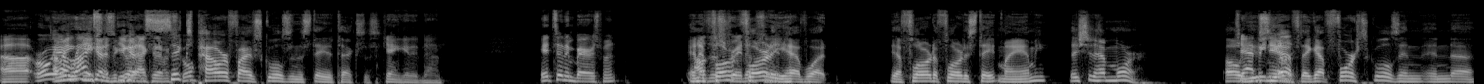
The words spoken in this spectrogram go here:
Uh, or I mean, Rice you got, is a good academic six school. Power Five schools in the state of Texas, Can't get it done. It's an embarrassment. and in just Flor- Florida, you have what? Yeah, Florida, Florida State, Miami. They should have more. Oh, Chappie UCF. They got four schools in in. Uh,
